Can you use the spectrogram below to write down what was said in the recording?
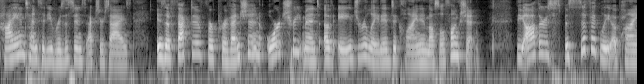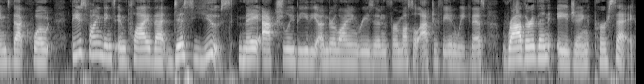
high intensity resistance exercise is effective for prevention or treatment of age related decline in muscle function. The authors specifically opined that, quote, these findings imply that disuse may actually be the underlying reason for muscle atrophy and weakness rather than aging per se.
